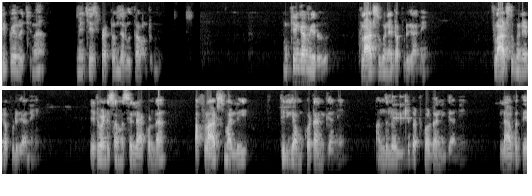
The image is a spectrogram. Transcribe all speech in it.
రిపేర్ వచ్చినా మేము చేసి పెట్టడం జరుగుతూ ఉంటుంది. ముఖ్యంగా మీరు ప్లాట్స్ కొనేటప్పుడు కానీ ఫ్లాట్స్ కొనేటప్పుడు కానీ ఎటువంటి సమస్య లేకుండా ఆ ఫ్లాట్స్ మళ్ళీ తిరిగి అమ్ముకోవటానికి కానీ అందులో ఇల్లు కట్టుకోవడానికి కానీ లేకపోతే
